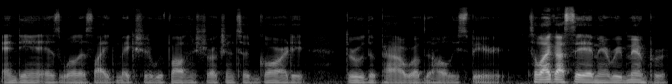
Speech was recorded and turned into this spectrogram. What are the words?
and then as well as like make sure we follow instruction to guard it through the power of the holy spirit so like i said man remember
